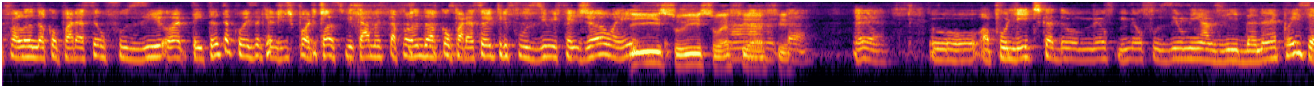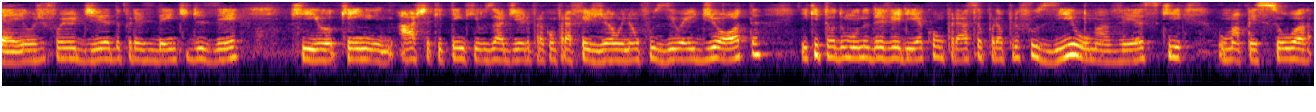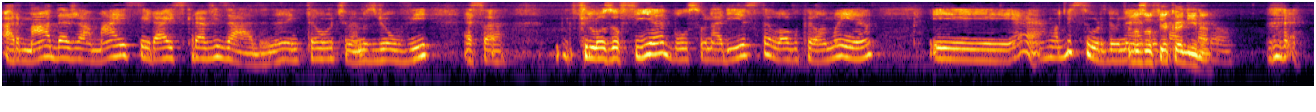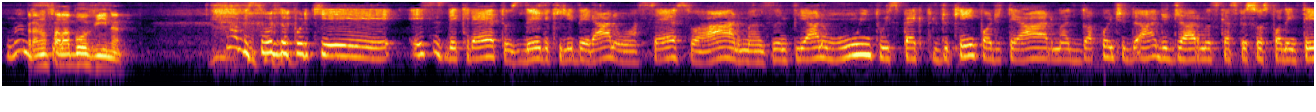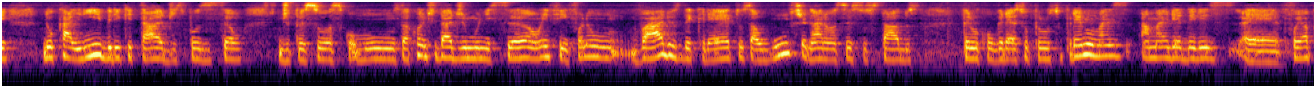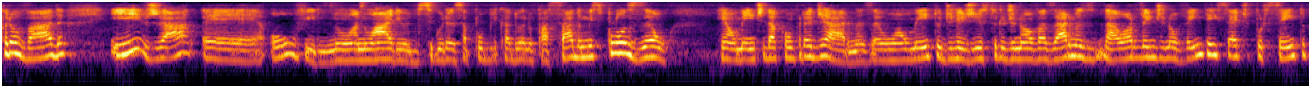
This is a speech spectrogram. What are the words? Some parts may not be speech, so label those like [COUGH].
falando a comparação fuzil, tem tanta coisa que a gente pode classificar, mas está falando a comparação entre fuzil e feijão, é isso? Isso, isso, FF. Ah, tá. É, o, a política do meu, meu fuzil, minha vida, né? Pois é, hoje foi o dia do presidente dizer que quem acha que tem que usar dinheiro para comprar feijão e não fuzil é idiota e que todo mundo deveria comprar seu próprio fuzil, uma vez que uma pessoa armada jamais será escravizada, né? Então tivemos de ouvir essa filosofia bolsonarista logo pela manhã e é um absurdo, né? Filosofia canina. É, um para não falar bovina. Um absurdo porque esses decretos dele que liberaram o acesso a armas, ampliaram muito o espectro de quem pode ter arma, da quantidade de armas que as pessoas podem ter, do calibre que está à disposição de pessoas comuns, da quantidade de munição, enfim, foram vários decretos, alguns chegaram a ser sustados pelo Congresso ou pelo Supremo, mas a maioria deles é, foi aprovada e já é, houve no Anuário de Segurança Pública do ano passado uma explosão realmente da compra de armas. É um aumento de registro de novas armas da ordem de 97%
